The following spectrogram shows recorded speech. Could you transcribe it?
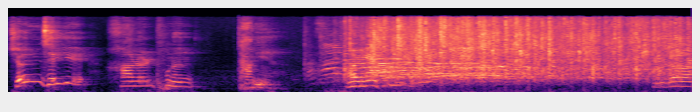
전 세계 한을 푸는 당이야. 알겠습니까? 그러니까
